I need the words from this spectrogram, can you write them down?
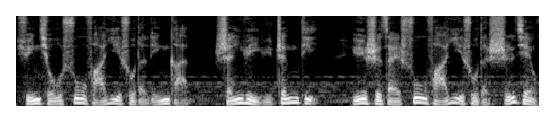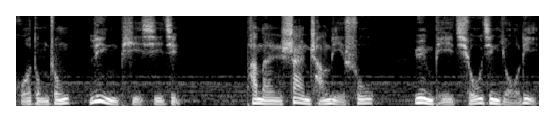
寻求书法艺术的灵感、神韵与真谛。于是，在书法艺术的实践活动中另辟蹊径。他们擅长隶书，运笔遒劲有力，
